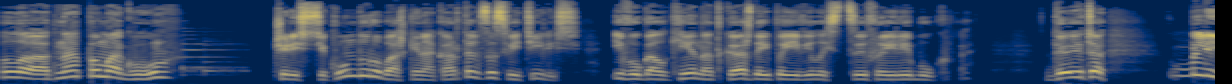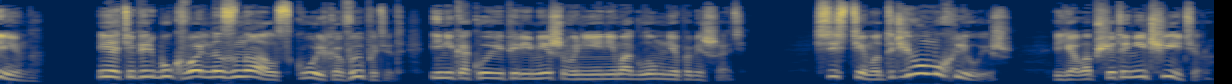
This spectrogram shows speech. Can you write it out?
Ладно, помогу!» Через секунду рубашки на картах засветились, и в уголке над каждой появилась цифра или буква. «Да это... блин! Я теперь буквально знал, сколько выпадет, и никакое перемешивание не могло мне помешать. Система, ты чего мухлюешь? Я вообще-то не читер.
